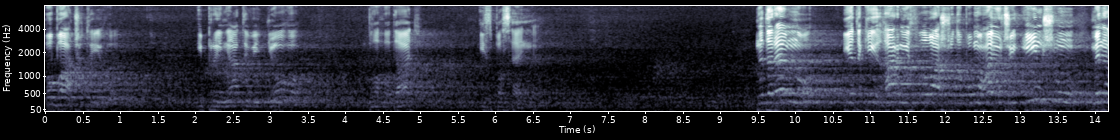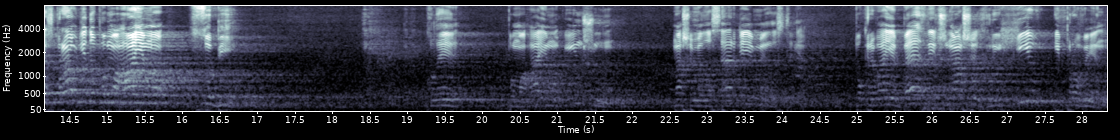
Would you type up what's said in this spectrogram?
побачити Його і прийняти від Нього благодать і спасення. Недаремно є такі гарні слова, що допомагаючи іншому, ми насправді допомагаємо собі. Коли допомагаємо іншому, наше милосердя і милостиня покриває безліч наших гріхів і провин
